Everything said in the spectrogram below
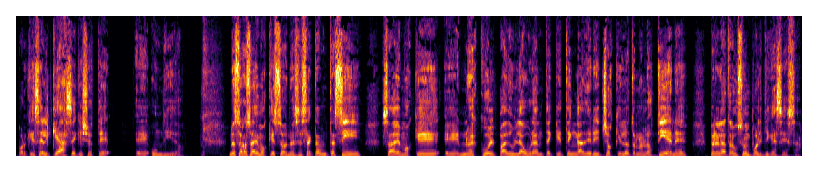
porque es el que hace que yo esté eh, hundido. Nosotros sabemos que eso no es exactamente así, sabemos que eh, no es culpa de un laburante que tenga derechos que el otro no los tiene, pero la traducción política es esa.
